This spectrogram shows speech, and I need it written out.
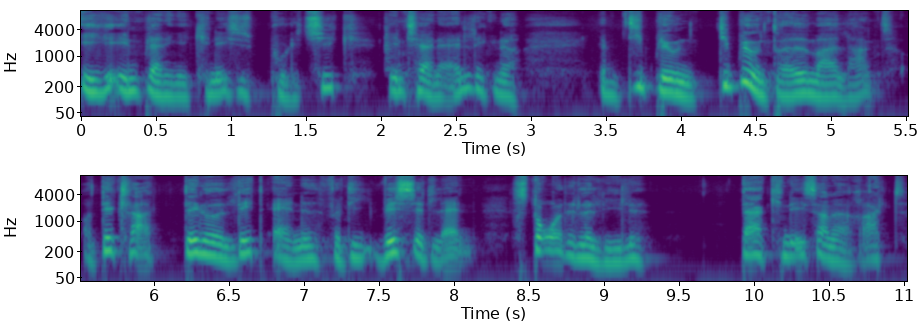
ikke indblanding i kinesisk politik, interne anlægner, jamen de blev, de blev drevet meget langt. Og det er klart, det er noget lidt andet, fordi hvis et land, stort eller lille, der er kineserne ret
